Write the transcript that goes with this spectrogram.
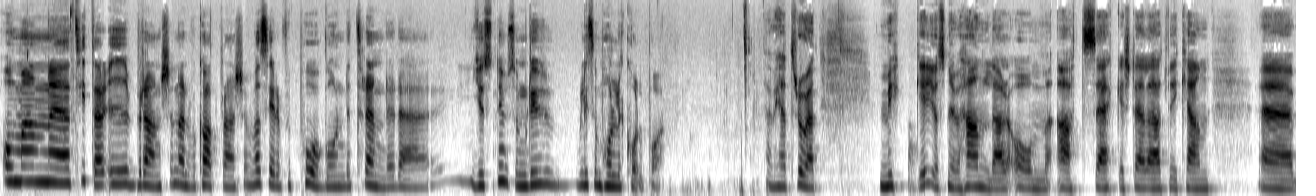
Om man eh, tittar i branschen, advokatbranschen, vad ser du för pågående trender där just nu som du liksom håller koll på? Jag tror att mycket just nu handlar om att säkerställa att vi kan eh,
